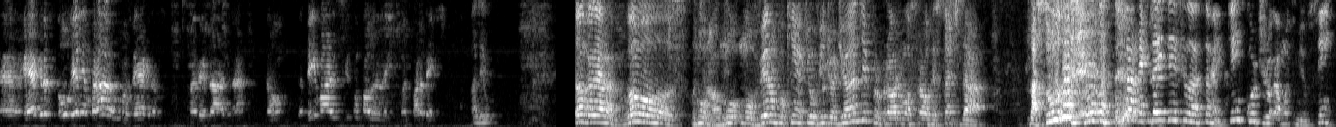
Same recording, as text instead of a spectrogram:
eh, regras, ou relembrar algumas regras, na verdade, né? Então, é bem válido o que estão falando aí, mas parabéns. Valeu. Então, galera, vamos mo- mover um pouquinho aqui o vídeo adiante para o Braulio mostrar o restante da. Da surra? Cara, é que daí tem esse lance também. Quem curte jogar muito Milsim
